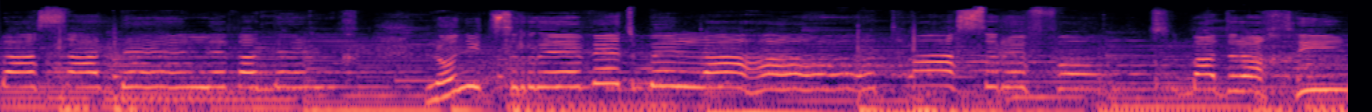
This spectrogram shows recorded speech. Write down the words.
בשדה לבדך, לא נצרבת בלהט השרפות, בדרכים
